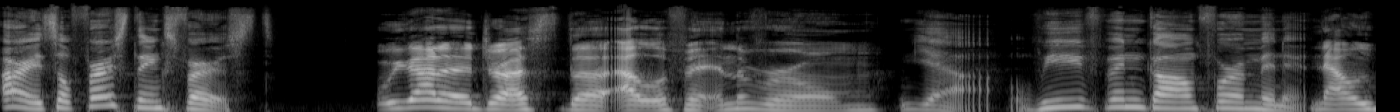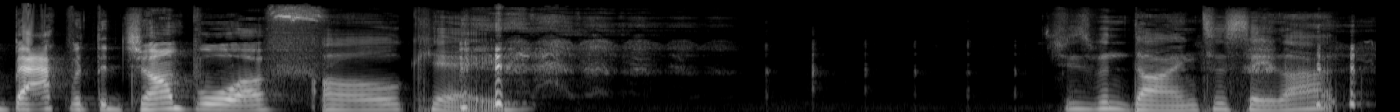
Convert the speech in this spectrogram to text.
All right, so first things first. We gotta address the elephant in the room. Yeah, we've been gone for a minute. Now we're back with the jump off. Okay. She's been dying to say that.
